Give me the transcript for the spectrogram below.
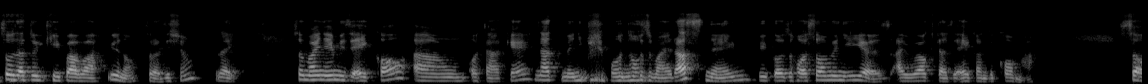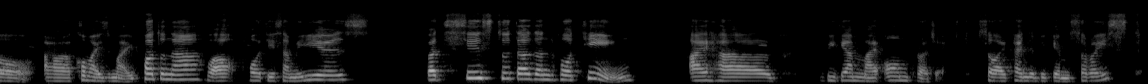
so that we keep our, you know, tradition, right? So my name is Eiko um, Otake. Not many people knows my last name because for so many years I worked as Eiko and Koma. So uh, Koma is my partner for 40 some years. But since 2014, I have began my own project. So I kind of became soloist,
